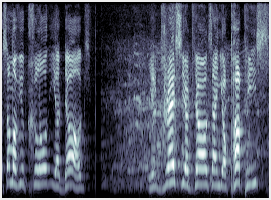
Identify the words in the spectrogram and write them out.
some of you clothe your dogs. You dress your dogs and your puppies.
